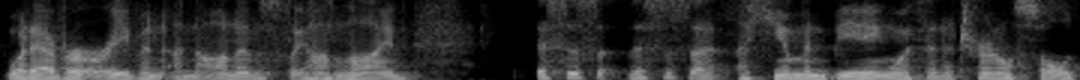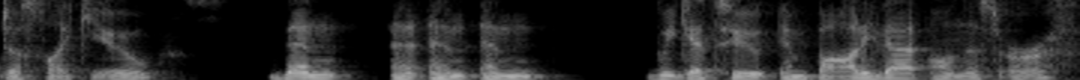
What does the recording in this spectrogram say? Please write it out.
whatever or even anonymously online this is this is a, a human being with an eternal soul just like you then and, and and we get to embody that on this earth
